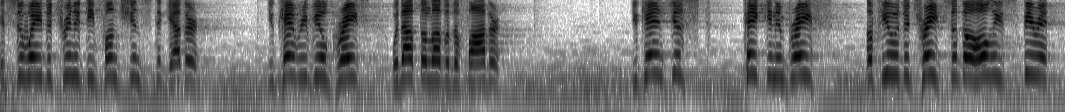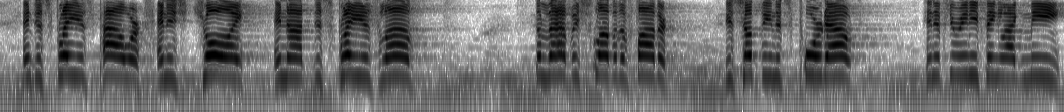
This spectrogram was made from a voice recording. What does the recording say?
It's the way the Trinity functions together. You can't reveal grace without the love of the Father. You can't just take and embrace a few of the traits of the Holy Spirit and display His power and His joy and not display His love. The lavish love of the Father is something that's poured out. And if you're anything like me,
